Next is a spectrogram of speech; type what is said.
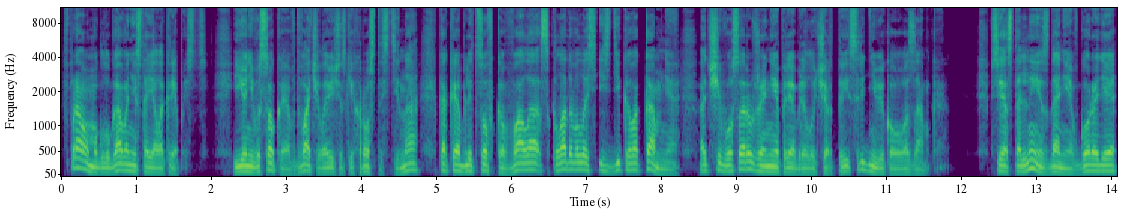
В правом углу гавани стояла крепость. Ее невысокая, в два человеческих роста стена, как и облицовка вала, складывалась из дикого камня, отчего сооружение приобрело черты средневекового замка. Все остальные здания в городе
